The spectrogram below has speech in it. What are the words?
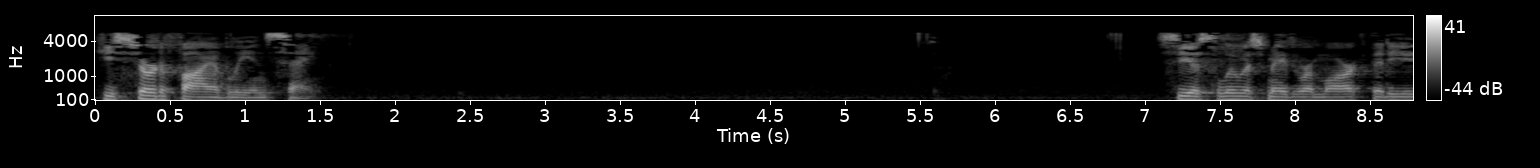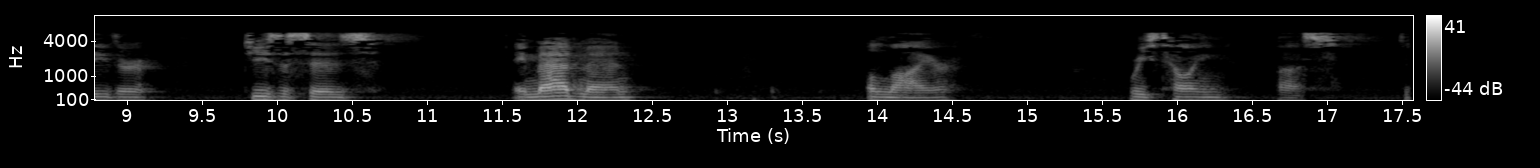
he's certifiably insane. C.S. Lewis made the remark that either Jesus is a madman a liar, where he's telling us the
